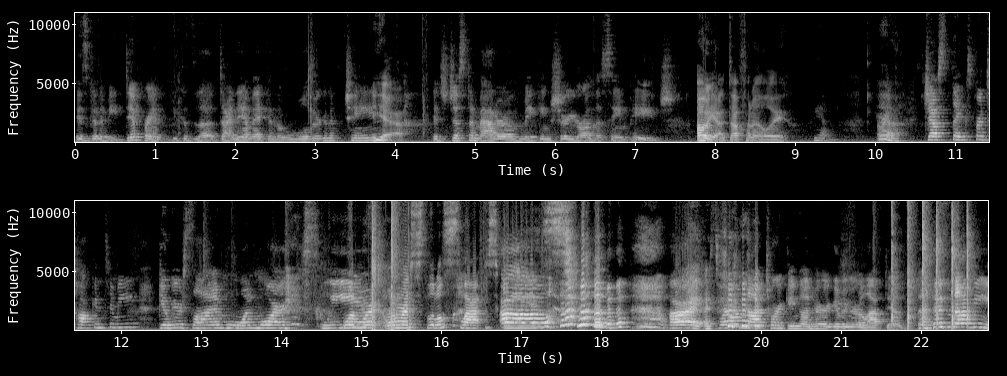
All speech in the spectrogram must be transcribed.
is going to be different because the dynamic and the rules are going to change. Yeah. It's just a matter of making sure you're on the same page. Oh yeah, definitely. Yeah. Yeah. Jess, thanks for talking to me. Give your slime one more squeeze. One more one more little slap squeeze. Oh! All right, I swear I'm not twerking on her, giving her a lap dance. it's not me.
